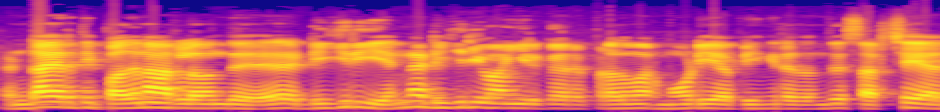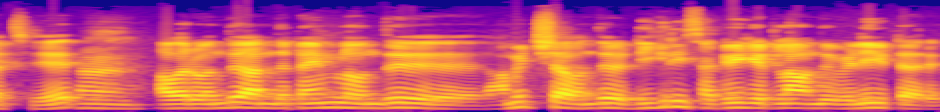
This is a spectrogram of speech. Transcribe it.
ரெண்டாயிரத்தி பதினாறுல வந்து டிகிரி என்ன டிகிரி வாங்கியிருக்காரு பிரதமர் மோடி அப்படிங்கிறது வந்து சர்ச்சையாச்சு. அவர் வந்து அந்த டைம்ல வந்து அமித்ஷா வந்து டிகிரி சர்டிபிகேட்லாம் வந்து வெளியிட்டாரு.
